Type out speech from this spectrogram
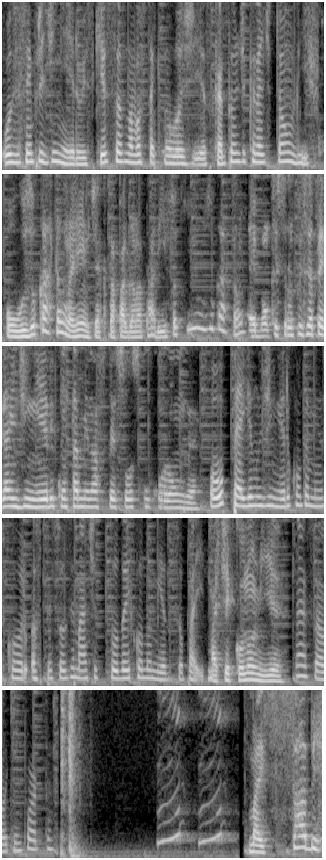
use sempre dinheiro, esqueça as novas tecnologias. Cartão de crédito é um lixo. Ou usa o cartão, né, gente? Já que tá pagando a tarifa, que usa o cartão. É bom que você não precisa pegar em dinheiro e contaminar as pessoas com coronga. Ou pegue no dinheiro, contamine as pessoas e mate toda a economia do seu país. Tinha economia. É só ela que importa. Mas sabe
